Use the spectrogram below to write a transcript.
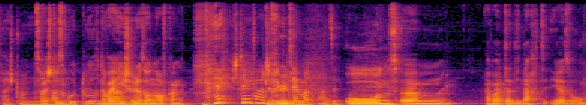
Zwei Stunden, Zwei Stunden. gut durch. Da war eh schon wieder Sonnenaufgang. Stimmt, aber schon gedämmert, Wahnsinn. Und ähm, haben halt dann die Nacht eher so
